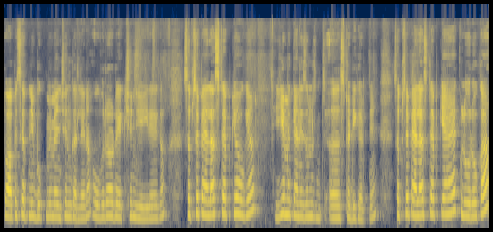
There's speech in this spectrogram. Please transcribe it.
तो आप इसे अपनी बुक में मेंशन कर लेना। ओवरऑल रिएक्शन यही रहेगा। सबसे पहला स्टेप क्या हो गया? ये मैकेनिज्म स्टडी करते हैं। सबसे पहला स्टेप क्या है? क्लोरो का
